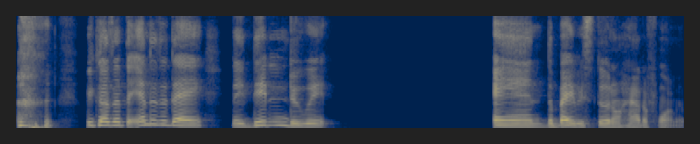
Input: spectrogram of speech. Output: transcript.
because at the end of the day, they didn't do it and the babies still don't have the formula.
